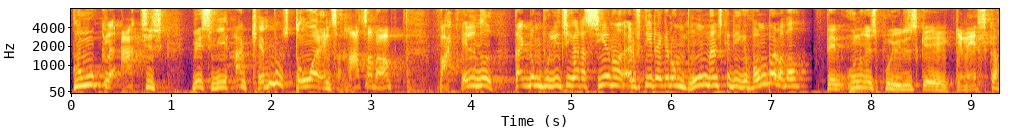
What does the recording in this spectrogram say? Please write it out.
google Arktisk, hvis vi har kæmpe store interesser derop? For helvede, der er ikke nogen politikere, der siger noget. Er det fordi, der ikke er nogen brune mennesker, de kan bombe eller hvad? Den udenrigspolitiske øh, gnasker,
